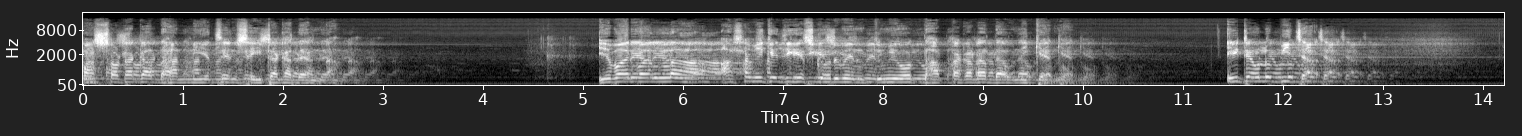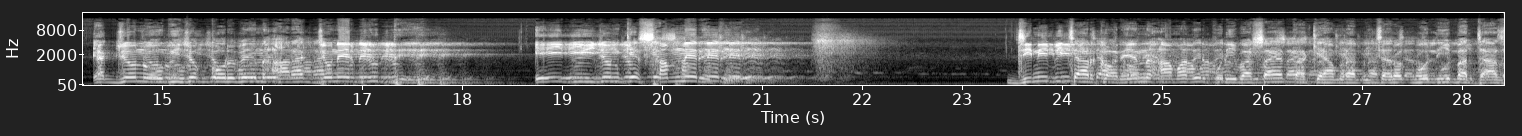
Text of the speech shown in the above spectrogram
পাঁচশো টাকা ধান নিয়েছেন, সেই টাকা দেন না। এবারে আল্লাহ আসামিকে জিজ্ঞেস করবেন, তুমি ওর ধার টাকাটা দাওনি কেন? এইটা হলো বিচার। একজন অভিযোগ করবেন আর একজনের বিরুদ্ধে এই দুইজনকে সামনে রেখে যিনি বিচার করেন আমাদের পরিভাষায় তাকে আমরা বিচারক বলি বা জাজ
